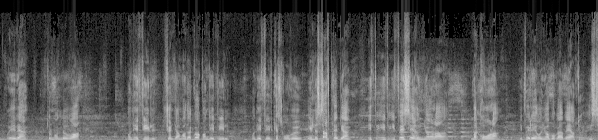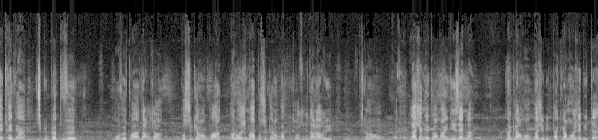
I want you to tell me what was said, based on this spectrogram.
Vous voyez bien, tout le monde le voit. On défile, je suis entièrement d'accord qu'on défile. On défile, qu'est-ce qu'on veut. Ils le savent très bien. Il fait, ces réunions-là, Macron, là. Il fait les réunions pour faire. Il sait très bien ce que le peuple veut. On veut quoi? De l'argent, pour ceux qui n'en ont pas. Un logement, pour ceux qui n'en ont pas, dans la rue. A- là, j'en ai vu au moins une dizaine, là, dans Clermont. Moi, j'habite pas à Clermont, j'habite euh,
